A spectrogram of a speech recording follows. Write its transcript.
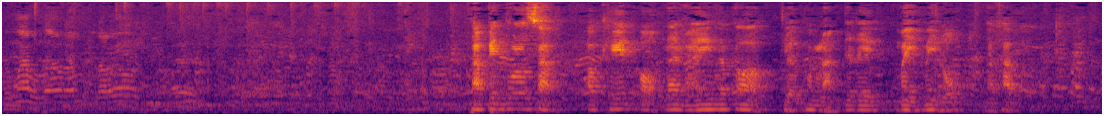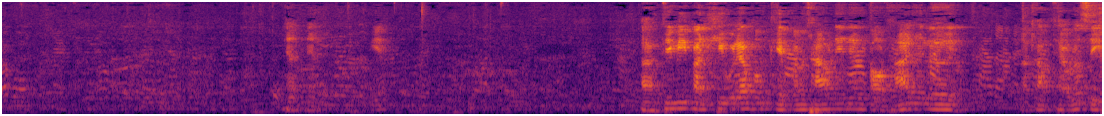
ผมมาผมแล้วนะเราก็ถ้าเป็นโทรศัพท์เอาเคสออกได้ไหมแล้วก็เจิมข้างหลังจะได้ไม่ไม่ลบนะครับ เนี่ยเนี่ยเนี่ยอะที่มีบัตรคิวแล้วผมเก็บมันเช้านี้เนี่ยต่อท้ายได้เลยนะครับ แถวละสี่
